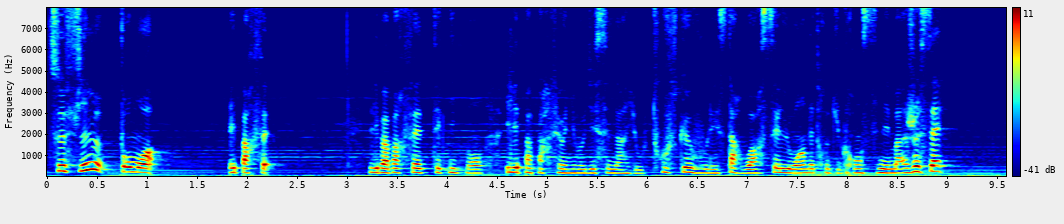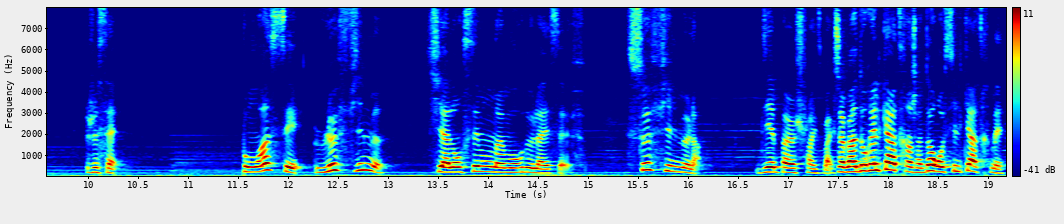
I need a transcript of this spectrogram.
Ce film, pour moi, est parfait. Il n'est pas parfait techniquement, il n'est pas parfait au niveau du scénario, tout ce que vous voulez. Star Wars, c'est loin d'être du grand cinéma, je sais. Je sais. Pour moi, c'est le film qui a lancé mon amour de l'ASF. Ce film-là, The Empire Strikes Back. J'avais adoré le 4, hein, j'adore aussi le 4, mais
